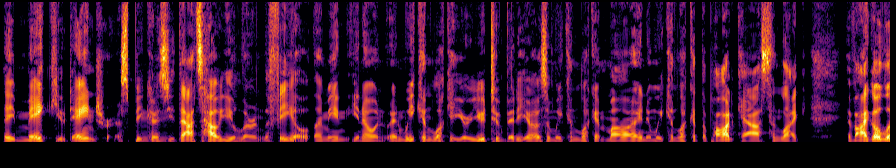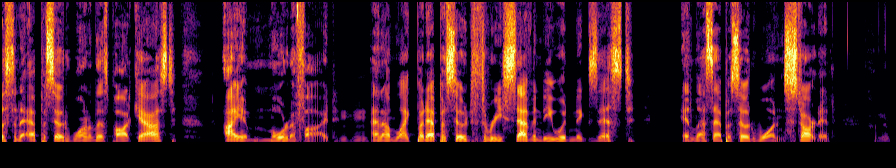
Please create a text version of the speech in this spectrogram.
they make you dangerous because you, that's how you learn the field. I mean, you know, and, and we can look at your YouTube videos and we can look at mine and we can look at the podcast. And like, if I go listen to episode one of this podcast, I am mortified. Mhm. And I'm like, but episode 370 wouldn't exist unless episode one started. 100%.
